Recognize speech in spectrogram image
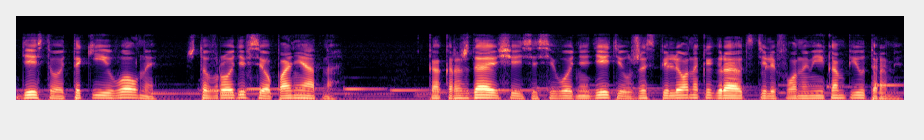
действовать такие волны, что вроде все понятно. Как рождающиеся сегодня дети уже с пеленок играют с телефонами и компьютерами.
